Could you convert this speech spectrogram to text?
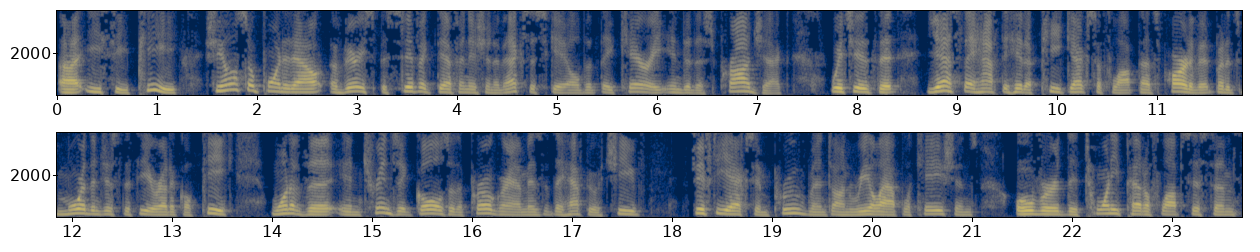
uh, ECP, she also pointed out a very specific definition of exascale that they carry into this project, which is that yes, they have to hit a peak exaflop, that's part of it, but it's more than just the theoretical peak. One of the intrinsic goals of the program is that they have to achieve 50x improvement on real applications over the 20 petaflop systems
